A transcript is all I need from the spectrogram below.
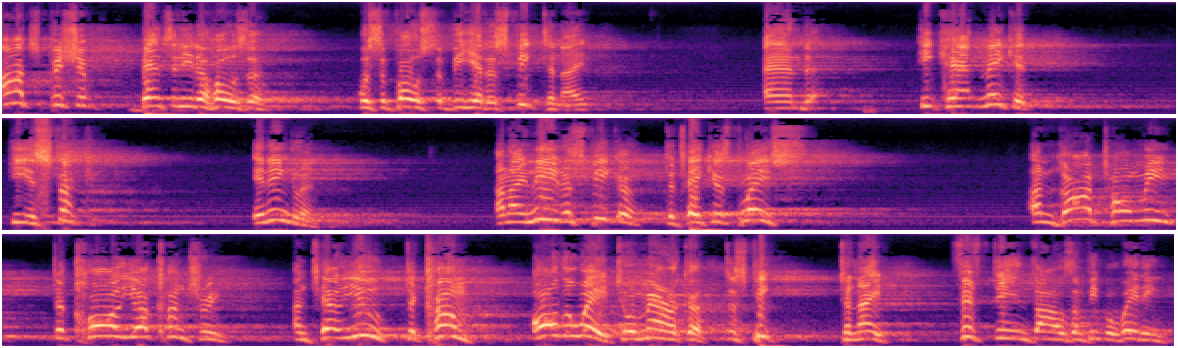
Archbishop Benson Idahosa was supposed to be here to speak tonight. And he can't make it. He is stuck in England. And I need a speaker to take his place. And God told me to call your country and tell you to come all the way to America to speak tonight. 15,000 people waiting,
